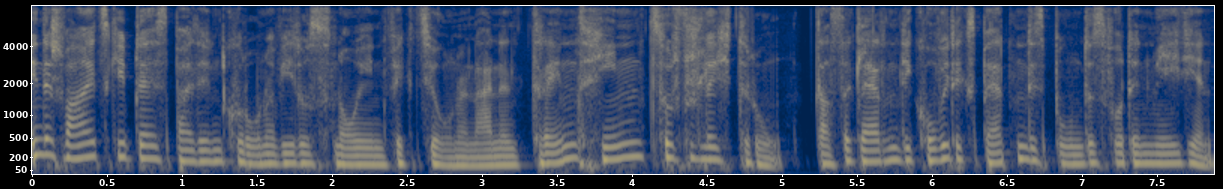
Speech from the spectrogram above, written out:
In der Schweiz gibt es bei den Coronavirus-Neuinfektionen einen Trend hin zur Verschlechterung. Das erklären die Covid-Experten des Bundes vor den Medien.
